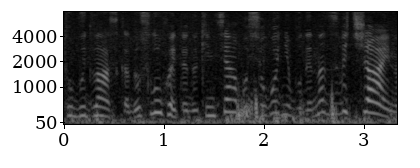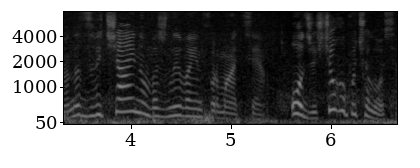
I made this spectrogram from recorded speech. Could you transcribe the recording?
то будь ласка, дослухайте до кінця, бо сьогодні буде надзвичайно, надзвичайно важлива інформація. Отже, з чого почалося?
